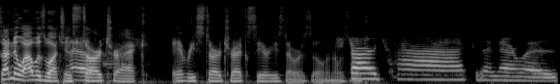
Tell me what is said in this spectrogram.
I know I was watching oh. Star Trek. Every Star Trek series that was on. I was Star watching. Trek. Then there was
